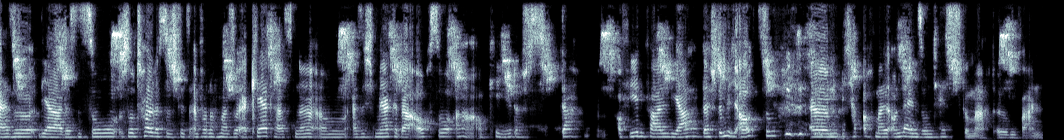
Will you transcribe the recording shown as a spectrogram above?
Also ja, das ist so so toll, dass du es das jetzt einfach nochmal so erklärt hast. Ne? Ähm, also ich merke da auch so, ah okay, das da auf jeden Fall ja, da stimme ich auch zu. ähm, ich habe auch mal online so einen Test gemacht irgendwann.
